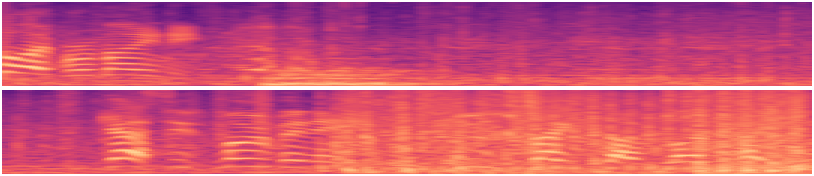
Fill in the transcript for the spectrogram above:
Five remaining. Gas is moving in. New safe zone located.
